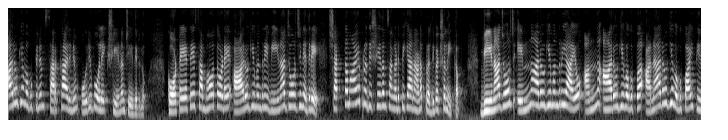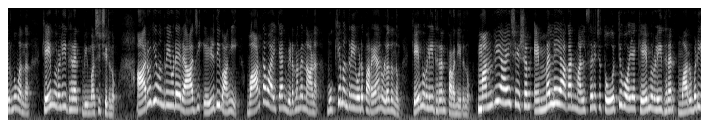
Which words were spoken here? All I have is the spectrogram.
ആരോഗ്യവകുപ്പിനും സർക്കാരിനും ഒരുപോലെ ക്ഷീണം ചെയ്തിരുന്നു. കോട്ടയത്തെ സംഭവത്തോടെ ആരോഗ്യമന്ത്രി വീണ ജോർജിനെതിരെ ശക്തമായ പ്രതിഷേധം സംഘടിപ്പിക്കാനാണ് പ്രതിപക്ഷ നീക്കം. വീണ ജോർജ് എന്ന് ആരോഗ്യമന്ത്രിയായോ അന്ന് ആരോഗ്യവകുപ്പ് അനാരോഗ്യ വകുപ്പായി തീർന്നുവെന്ന് കെ. മുരളീധരൻ വിമർശിച്ചിരുന്നു. ആരോഗ്യമന്ത്രിയുടെ രാജി എഴുതി വാങ്ങി വാർത്ത വായിക്കാൻ വിടണമെന്നാണ് മുഖ്യമന്ത്രിയോട് പറയാനുള്ളതെന്നും കെ. മുരളീധരൻ പറഞ്ഞിരുന്നു. മന്ത്രിയായ ശേഷം എം. എൽ. എ ആകാൻ മത്സരിച്ച് തോറ്റുപോയ കെ മുരളീധരൻ മറുപടി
